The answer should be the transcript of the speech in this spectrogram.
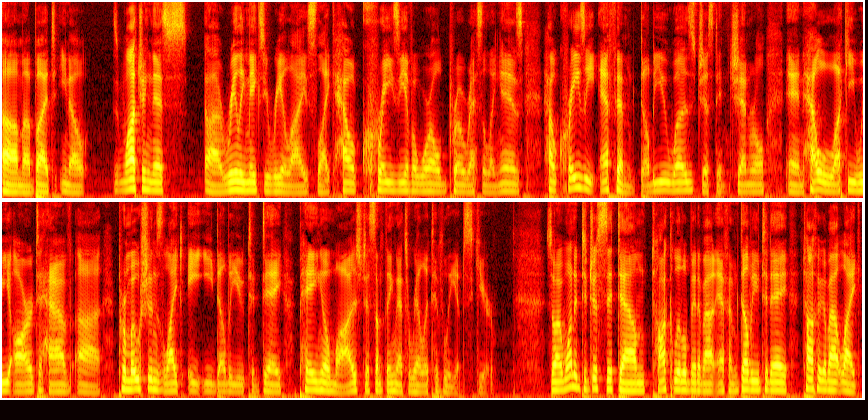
Um, uh, but you know, watching this uh, really makes you realize like how crazy of a world pro wrestling is, how crazy FMW was just in general, and how lucky we are to have uh, promotions like AEW today paying homage to something that's relatively obscure. So I wanted to just sit down, talk a little bit about FMW today, talking about like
